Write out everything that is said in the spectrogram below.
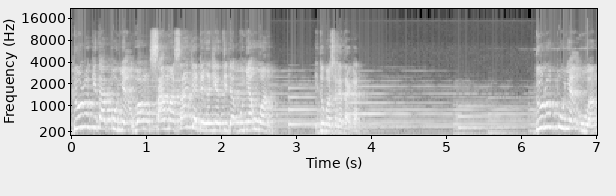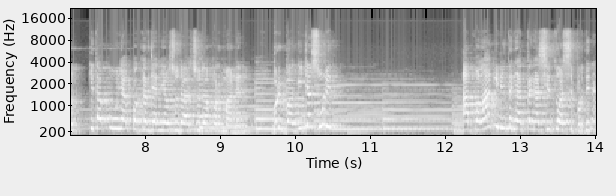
dulu kita punya uang sama saja dengan yang tidak punya uang itu masa katakan Dulu punya uang, kita punya pekerjaan yang sudah sudah permanen, berbaginya sulit. Apalagi di tengah-tengah situasi seperti ini,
